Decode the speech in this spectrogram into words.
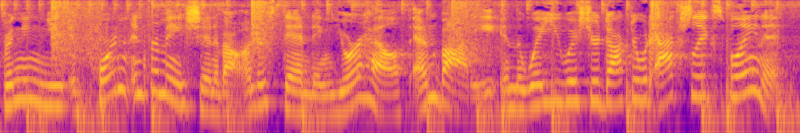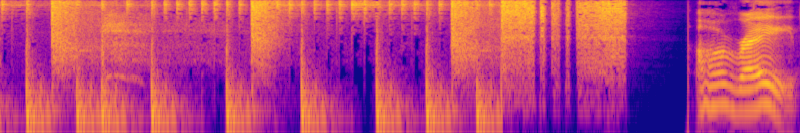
bringing you important information about understanding your health and body in the way you wish your doctor would actually explain it. All right.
